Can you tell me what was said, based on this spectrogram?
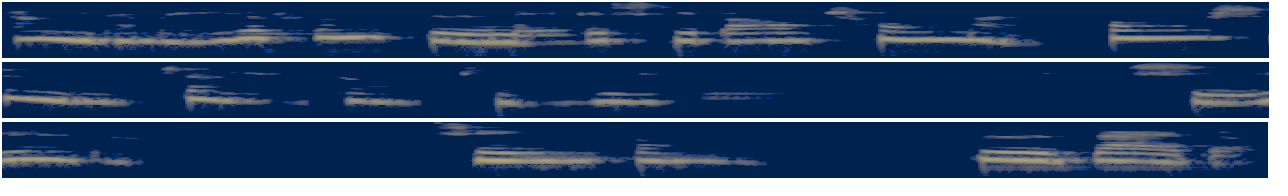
让你的每一个分子、每一个细胞充满丰盛的振动频率，喜悦的、轻松的、自在的、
